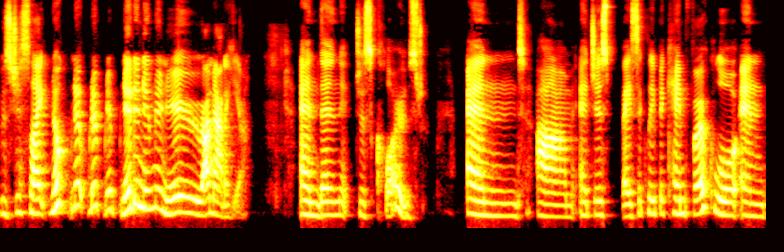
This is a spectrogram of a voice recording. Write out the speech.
was just like, nope, nope, nope, nope, no, no, no, no, no, I'm out of here. And then it just closed. And um, it just basically became folklore. And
